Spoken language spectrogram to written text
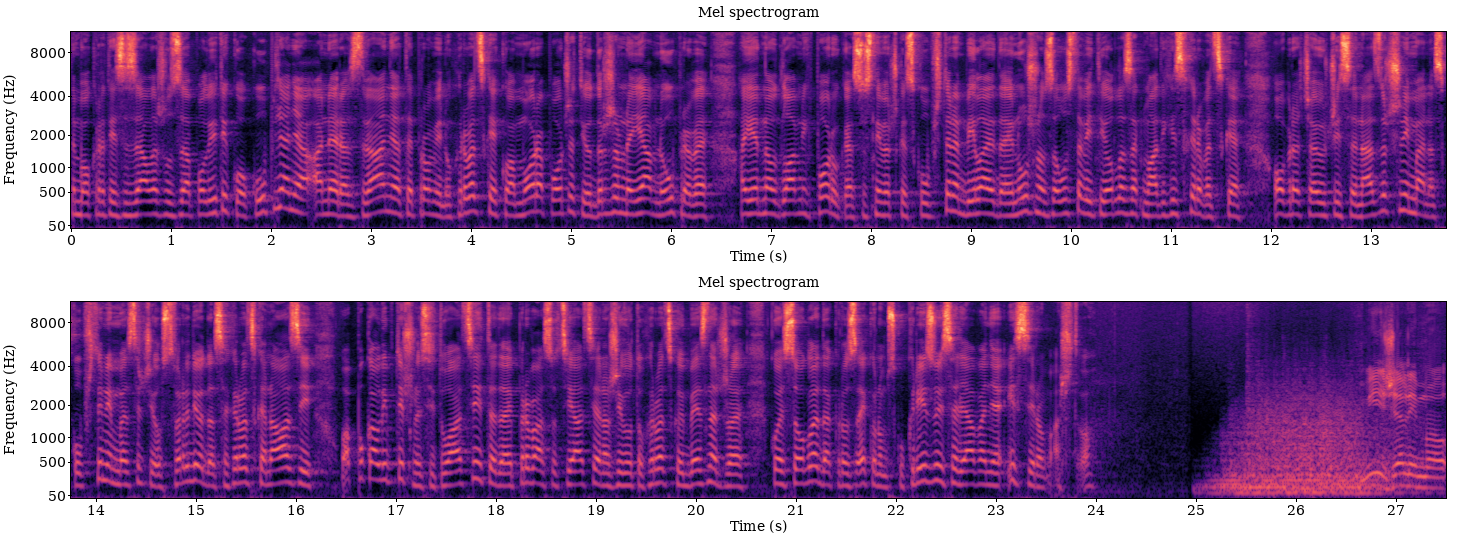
Demokrati se zalažu za politiku okupljanja, a ne razdvajanja te promjenu Hrvatske koja mora početi od državne i javne uprave, a jedna od glavnih poruka s osnivačke skupštine bila je da je nužno zaustaviti odlazak mladih iz Hrvatske. Obraćajući se nazočnima na skupštini, Mrsić je ustvrdio da se Hrvatska nalazi u apokaliptičnoj situaciji te da je prva asocijacija na život u Hrvatskoj beznađe koje se ogleda kroz ekonomsku krizu, iseljavanje i siromaštvo. Mi želimo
